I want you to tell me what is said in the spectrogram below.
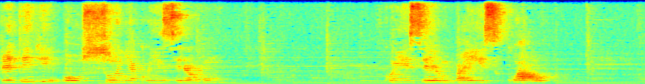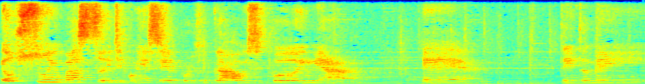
Pretende ou sonha conhecer algum conhecer um país? Qual? Eu sonho bastante conhecer Portugal, Espanha, é, tem também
